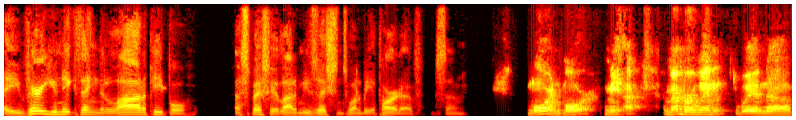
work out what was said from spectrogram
a very unique thing that a lot of people, especially a lot of musicians, want to be a part of. So more and more. I mean, I remember when when uh,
